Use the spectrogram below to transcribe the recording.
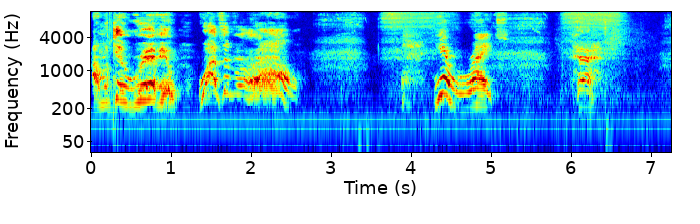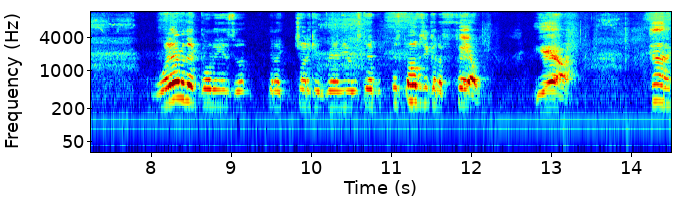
I'm gonna get rid of you once and for all. Yeah, right. Whatever that Goldie is uh, gonna try to get rid of you, it's, gonna, it's obviously gonna fail. Yeah. Yeah.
